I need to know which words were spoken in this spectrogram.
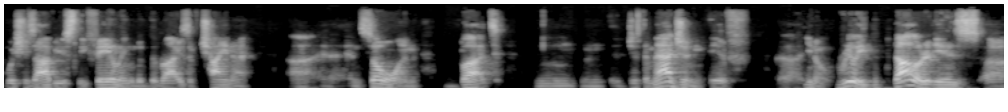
which is obviously failing with the rise of China uh, and so on. But mm, mm, just imagine if, uh, you know, really the dollar is uh,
